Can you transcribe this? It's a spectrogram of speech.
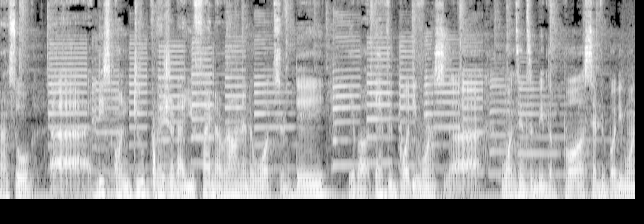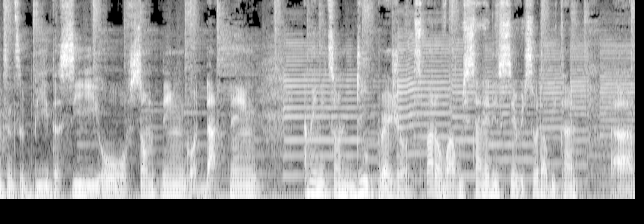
And so, uh, this undue pressure that you find around in the world today about everybody wants uh, wanting to be the boss, everybody wanting to be the CEO of something or that thing. I mean, it's undue pressure. It's part of why we started this series so that we can uh,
